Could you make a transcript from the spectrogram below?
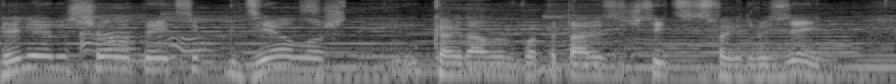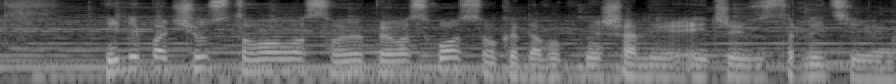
Лилия решила перейти к делу, когда вы попытались защитить своих друзей. Или почувствовала свое превосходство, когда вы помешали Эйджей застрелить ее.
